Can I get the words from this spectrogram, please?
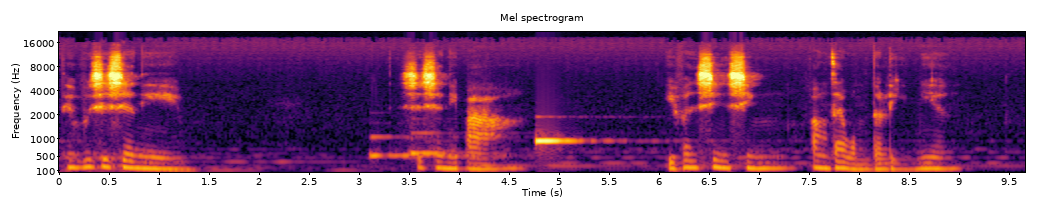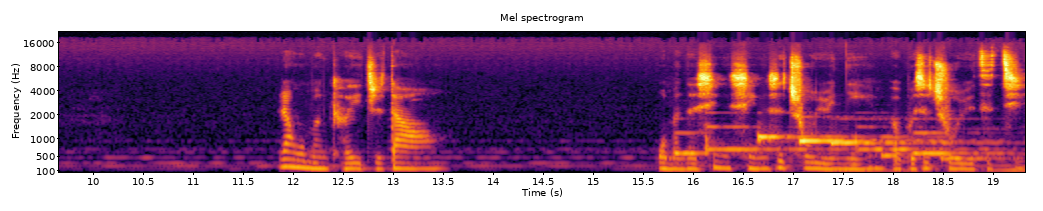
天父，谢谢你，谢谢你把一份信心放在我们的里面，让我们可以知道。我们的信心是出于你，而不是出于自己。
